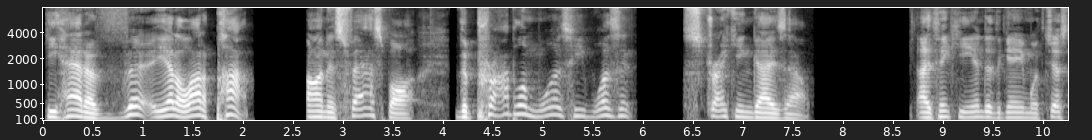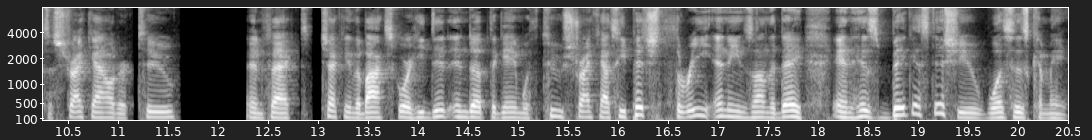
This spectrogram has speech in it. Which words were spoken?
He had a very, he had a lot of pop on his fastball. The problem was he wasn't striking guys out. I think he ended the game with just a strikeout or two. In fact, checking the box score, he did end up the game with two strikeouts. He pitched three innings on the day, and his biggest issue was his command.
